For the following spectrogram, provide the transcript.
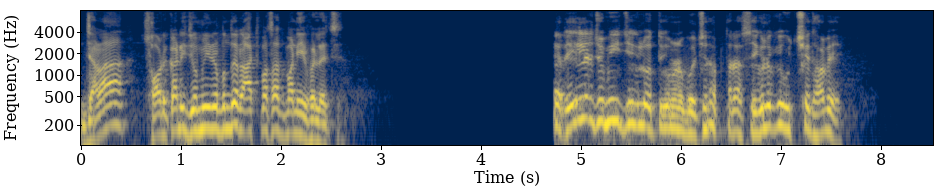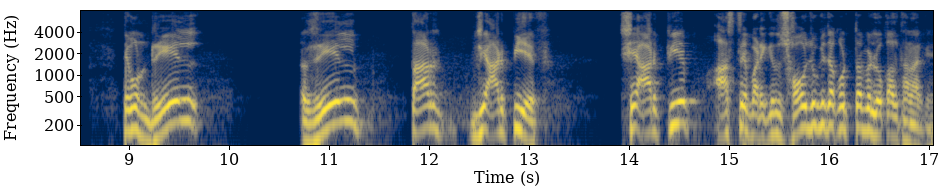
যারা সরকারি জমির মধ্যে রাজপ্রাসাদ বানিয়ে ফেলেছে। রেলের জমি যেগুলো অতিক্রমণ বলছেন আপনারা সেগুলো কি উচ্ছেদ হবে? দেখুন রেল রেল তার যে আরপিএফ সে আরপিএফ আসতে পারে কিন্তু সহযোগিতা করতে হবে লোকাল থানাকে।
